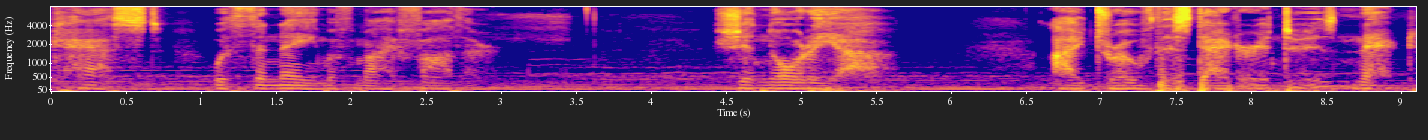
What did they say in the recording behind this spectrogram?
cast with the name of my father Genoria. I drove this dagger into his neck,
